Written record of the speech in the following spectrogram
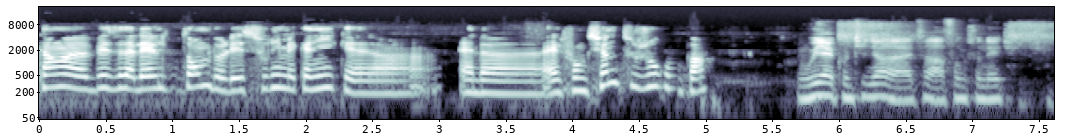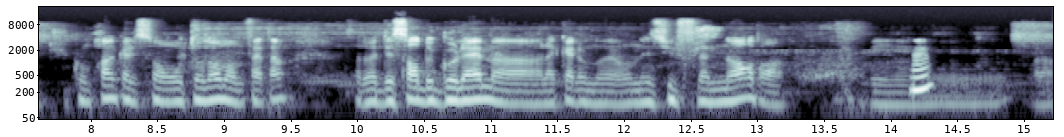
quand euh, Bezalel tombe, les souris mécaniques, elles, euh, elles, euh, elles fonctionnent toujours ou pas? Oui, elles continuent à, à fonctionner. Tu, tu- tu comprends qu'elles sont autonomes en fait. hein. Ça doit être des sortes de golems à laquelle on, on insuffle un ordre. Mais Hmm? voilà.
